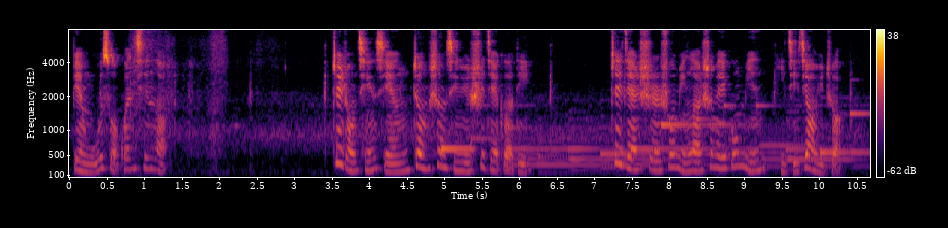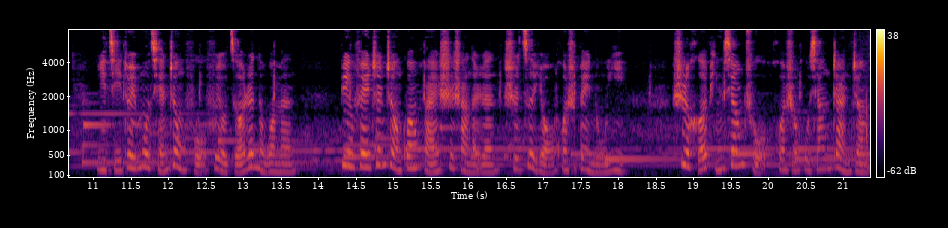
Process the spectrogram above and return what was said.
便无所关心了。这种情形正盛行于世界各地。这件事说明了，身为公民以及教育者，以及对目前政府负有责任的我们，并非真正关怀世上的人是自由或是被奴役，是和平相处或是互相战争。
